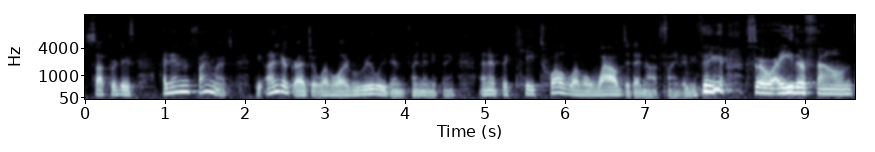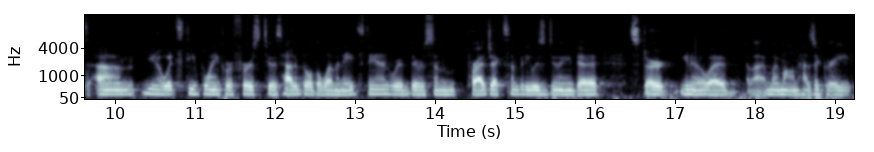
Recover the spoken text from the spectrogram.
software days, I didn't find much. The undergraduate level, I really didn't find anything. And at the K 12 level, wow, did I not find anything. so I either found, um, you know, what Steve Blank refers to as how to build a lemonade stand, where there was some project somebody was doing to start, you know, a, uh, my mom has a great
